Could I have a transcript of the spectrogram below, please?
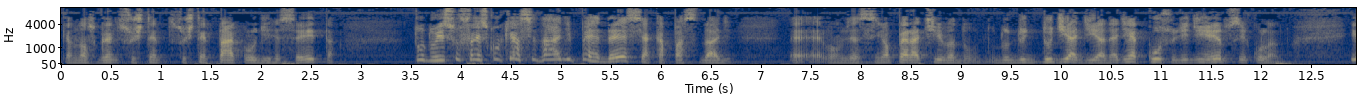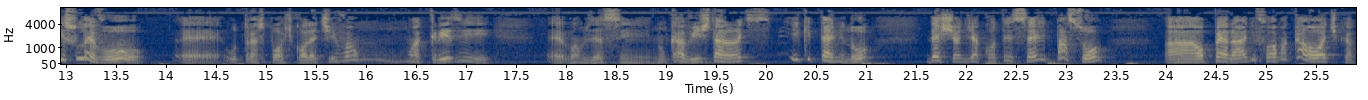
que é o nosso grande sustentáculo de receita tudo isso fez com que a cidade perdesse a capacidade, é, vamos dizer assim, operativa do, do, do, dia a dia, né, de recurso, de dinheiro circulando. Isso levou é, o transporte coletivo a um, uma crise, é, vamos dizer assim, nunca vista antes e que terminou deixando de acontecer e passou a operar de forma caótica,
